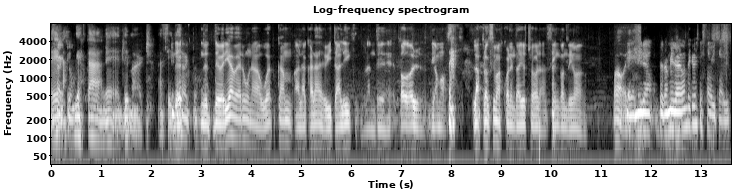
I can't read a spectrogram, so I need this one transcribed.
eh, la fiesta de, de Merch. Así que, debería haber una webcam a la cara de Vitalik durante todo el, digamos, las próximas 48 horas, sin continuar. Pero mira, pero mira, ¿dónde crees que está Vitalik?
